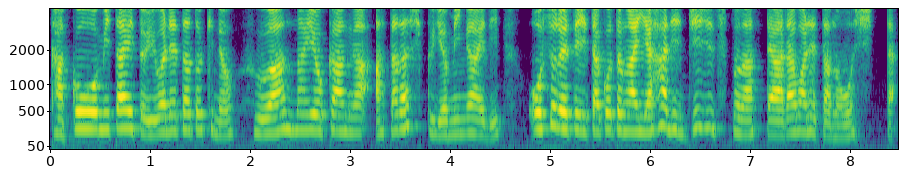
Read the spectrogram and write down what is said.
加工を見たいと言われた時の不安な予感が新しくよみがえり、恐れていたことがやはり事実となって現れたのを知った。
